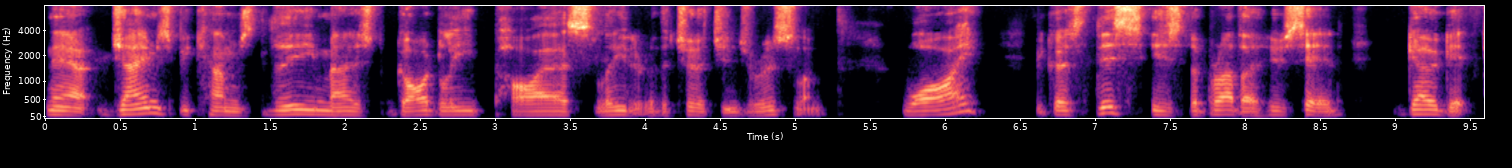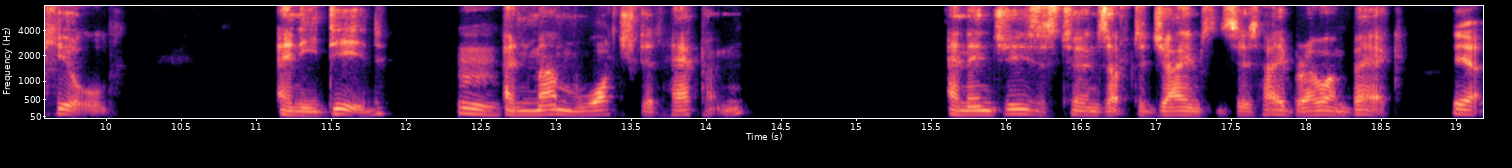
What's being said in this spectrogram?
Now, James becomes the most godly, pious leader of the church in Jerusalem. Why? Because this is the brother who said, Go get killed. And he did. Hmm. And mum watched it happen. And then Jesus turns up to James and says, Hey, bro, I'm back. Yeah.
